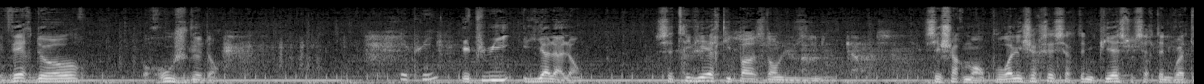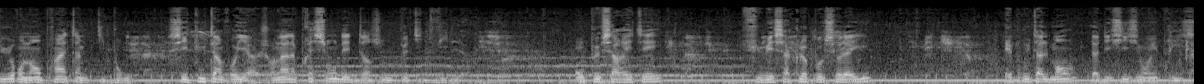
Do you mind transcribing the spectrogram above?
Vert dehors, rouge dedans. Et puis Et puis, il y a la lampe. Cette rivière qui passe dans l'usine. C'est charmant. Pour aller chercher certaines pièces ou certaines voitures, on emprunte un petit pont. C'est tout un voyage. On a l'impression d'être dans une petite ville. On peut s'arrêter, fumer sa clope au soleil, et brutalement, la décision est prise.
